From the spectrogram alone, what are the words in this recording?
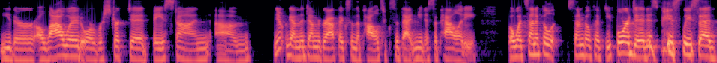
either allow it or restrict it based on um, you know, again, the demographics and the politics of that municipality. But what Senate Bill, Senate Bill 54 did is basically said,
